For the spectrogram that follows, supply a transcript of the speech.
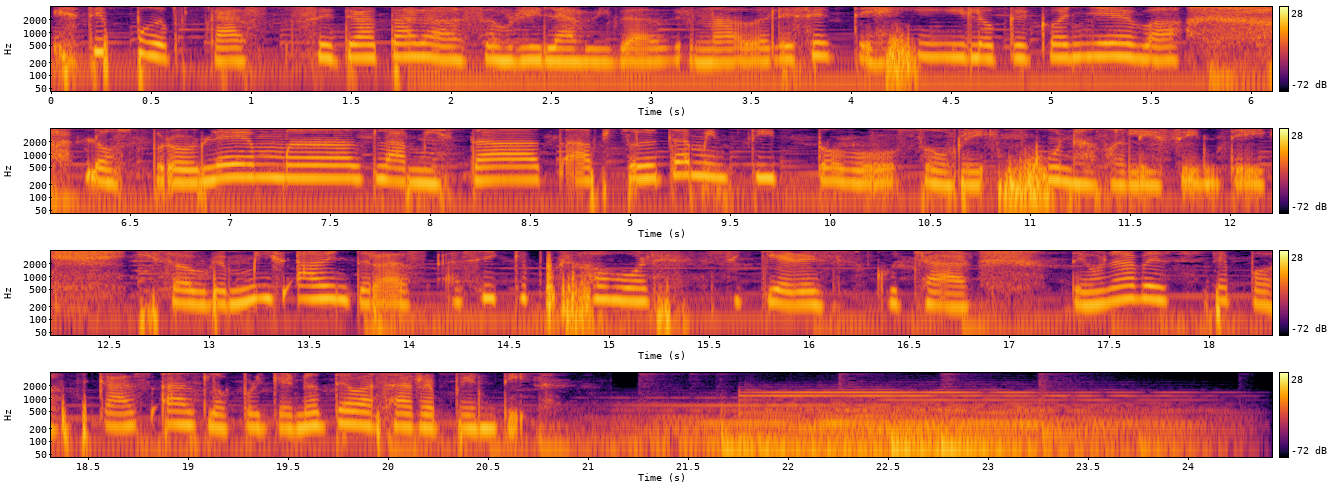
Este podcast se tratará sobre la vida de un adolescente y lo que conlleva los problemas, la amistad, absolutamente todo sobre un adolescente y sobre mis aventuras. Así que por favor, si quieres escuchar de una vez este podcast, hazlo porque no te vas a arrepentir.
